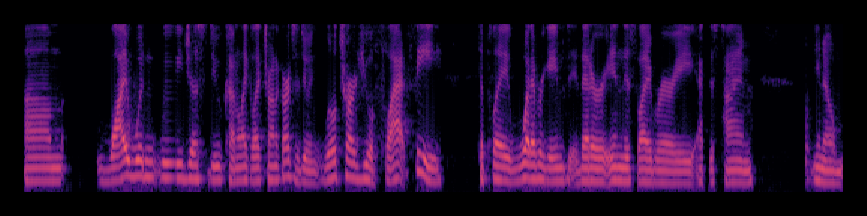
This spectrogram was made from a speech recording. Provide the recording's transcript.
um, why wouldn't we just do kind of like Electronic Arts is doing? We'll charge you a flat fee to play whatever games that are in this library at this time, you know,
